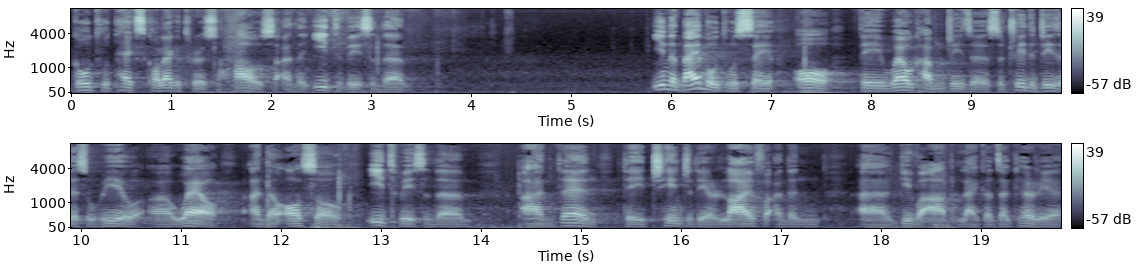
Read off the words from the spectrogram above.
go to tax collector's house and eat with them. In the Bible, to say, oh, they welcome Jesus, treat Jesus well, uh, well, and then also eat with them, and then they change their life and then uh, give up like Zachariah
